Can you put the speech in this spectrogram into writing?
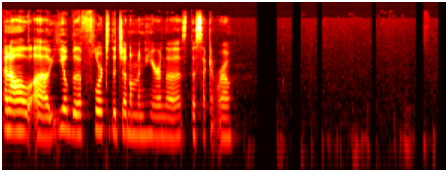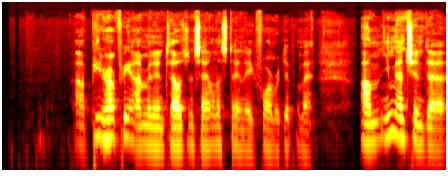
and I'll uh, yield the floor to the gentleman here in the, the second row. Uh, Peter Humphrey, I'm an intelligence analyst and a former diplomat. Um, you mentioned uh,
